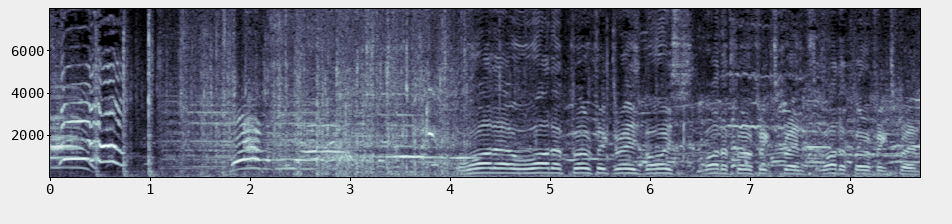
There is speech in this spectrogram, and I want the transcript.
What a what a perfect race, boys! What a perfect sprint! What a perfect sprint!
